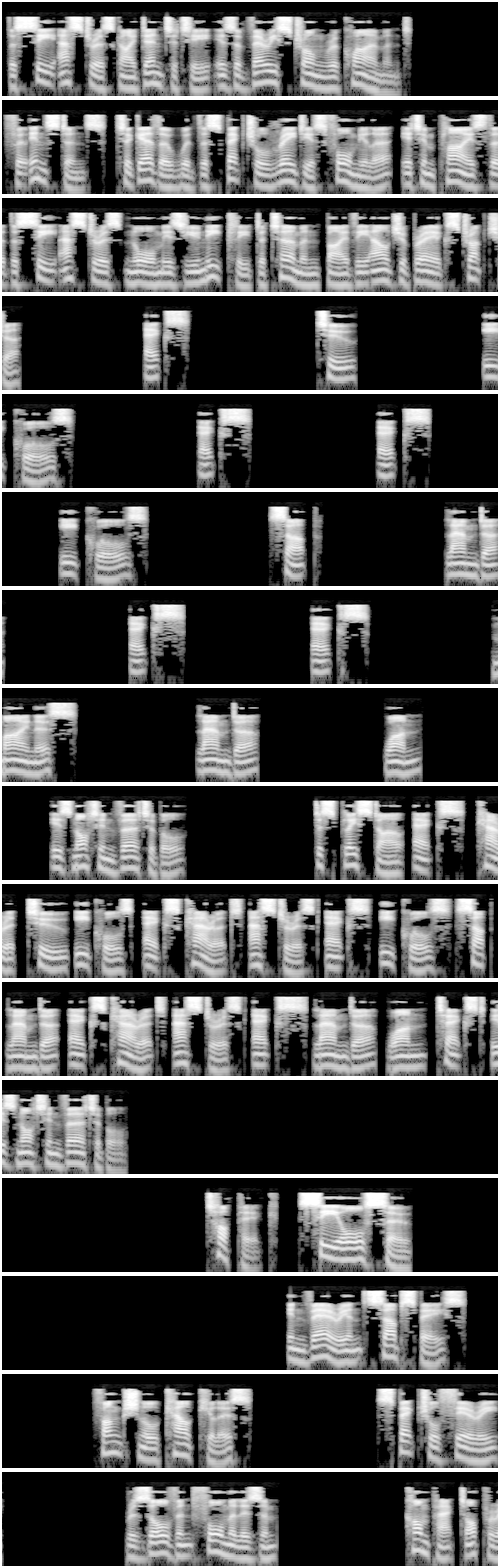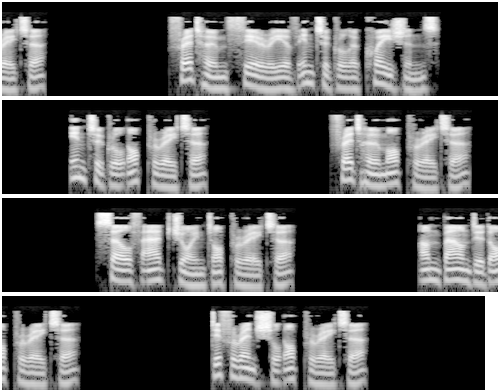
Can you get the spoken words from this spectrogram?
the C** asterisk identity is a very strong requirement. For instance, together with the spectral radius formula, it implies that the C** norm is uniquely determined by the algebraic structure x 2 equals x x equals sup lambda x x minus lambda 1 is not invertible display style x caret 2 equals x caret asterisk x equals sup lambda x caret asterisk x lambda 1 text is not invertible. Topic. See also invariant subspace functional calculus spectral theory resolvent formalism compact operator Fredholm theory of integral equations integral operator Fredholm operator self-adjoint operator unbounded operator differential operator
